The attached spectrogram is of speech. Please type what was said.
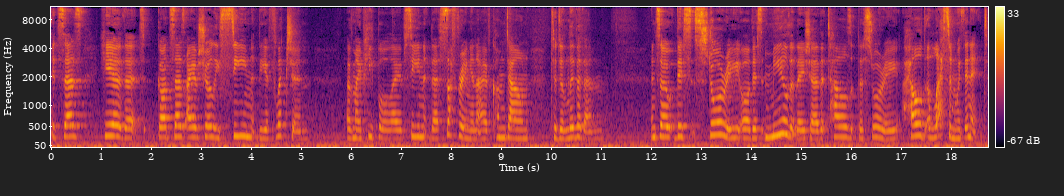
it says here that God says, I have surely seen the affliction of my people, I have seen their suffering, and I have come down to deliver them. And so, this story or this meal that they share that tells the story held a lesson within it.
